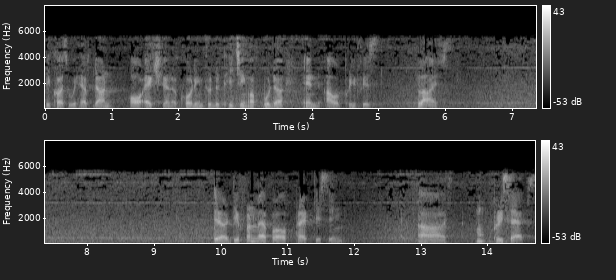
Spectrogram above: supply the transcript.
because we have done all action according to the teaching of Buddha in our previous lives. There are different levels of practicing uh, precepts,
